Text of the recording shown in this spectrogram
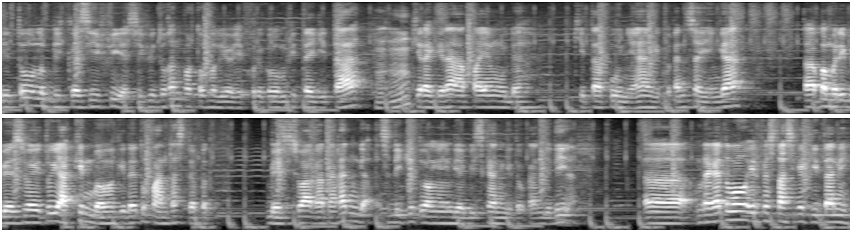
Itu lebih ke CV ya. CV itu kan portofolio ya, kurikulum vitae kita. Mm-mm. Kira-kira apa yang udah kita punya gitu kan sehingga eh, pemberi beasiswa itu yakin bahwa kita itu pantas dapat beasiswa karena kan nggak sedikit uang yang dihabiskan gitu kan. Jadi eh, mereka tuh mau investasi ke kita nih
